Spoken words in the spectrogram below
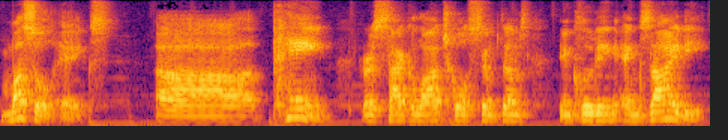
muscle aches, uh, pain. There are psychological symptoms including anxiety,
